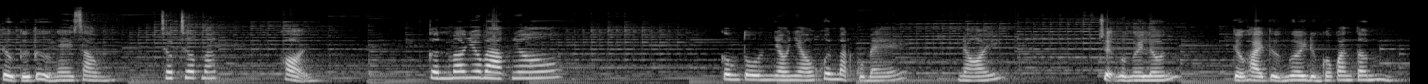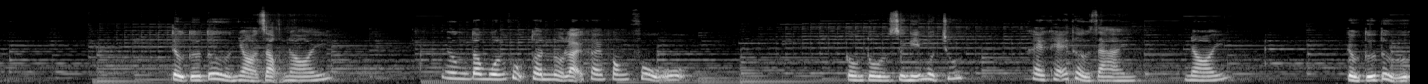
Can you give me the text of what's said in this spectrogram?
Tiểu tứ tử nghe xong, chớp chớp mắt, hỏi Cần bao nhiêu bạc nhau? Công tôn nhéo nhéo khuôn mặt của bé, nói Chuyện của người lớn, tiểu hài tử ngươi đừng có quan tâm. Tiểu tứ tử nhỏ giọng nói Nhưng ta muốn phụ thân ở lại khai phong phủ. Công tôn suy nghĩ một chút, khe khẽ thở dài, nói Tiểu tứ tử,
